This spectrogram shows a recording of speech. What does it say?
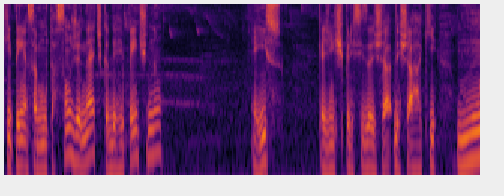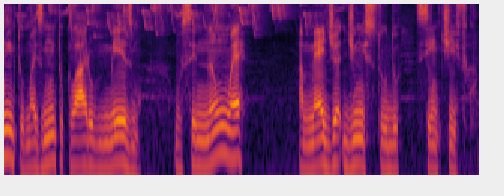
que tem essa mutação genética, de repente não. É isso que a gente precisa deixar, aqui muito, mas muito claro mesmo. Você não é a média de um estudo científico.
